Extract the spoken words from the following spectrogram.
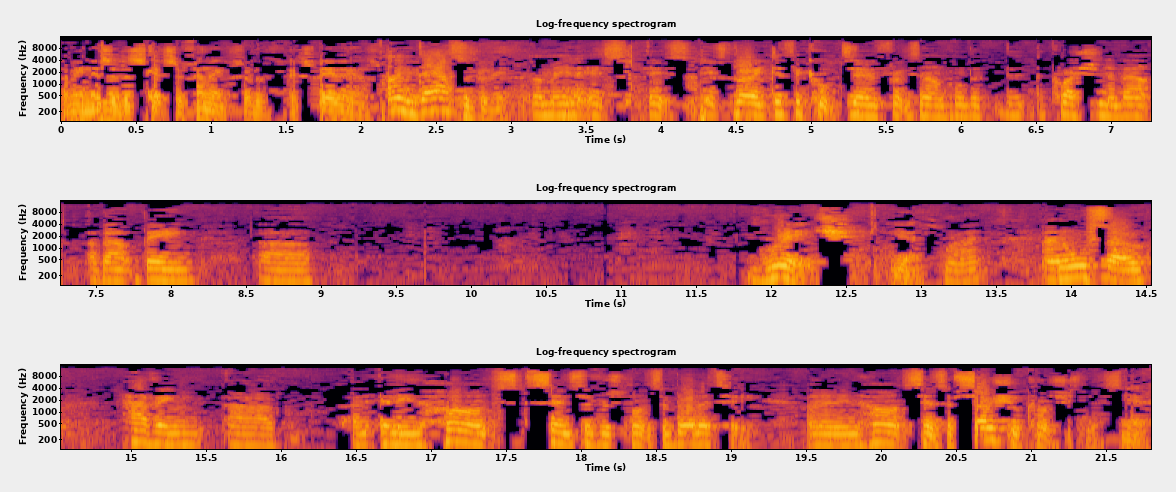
I mean, is it a schizophrenic sort of experience? Undoubtedly. I mean, it's it's it's very difficult to, for example, the, the, the question about about being uh, rich, yes, right, and also having uh, an, an, enhanced sense of responsibility and an enhanced sense of social consciousness. Yes.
